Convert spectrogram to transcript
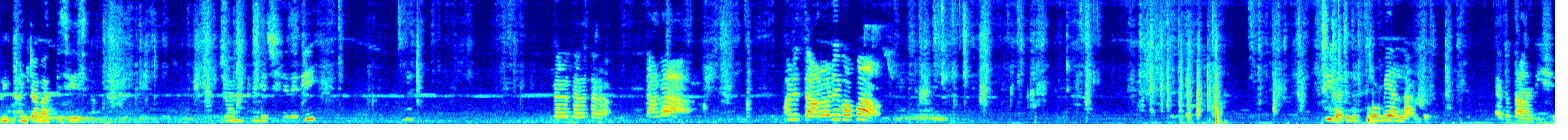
ওইখানটা বাঁধতে চেয়েছিলাম। চল একে ছেড়ে দিই। দাঁড়া দাঁড়া দাঁড়া। দাঁড়া। আরে দাঁড়া রে বাবা। ঠিক আছে, তো পড়বে আর লাগবে এত তাড়া কিসে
